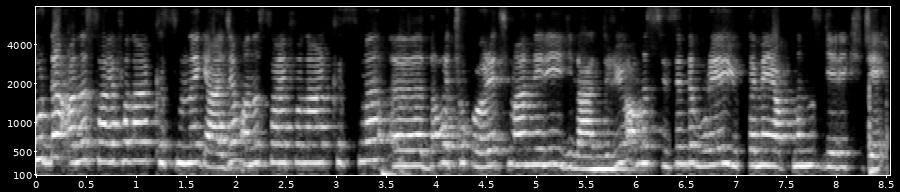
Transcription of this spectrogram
burada ana sayfalar kısmına geleceğim. Ana sayfalar kısmı e, daha çok öğretmenleri ilgilendiriyor ama sizin de buraya yükleme yapmanız gerekecek.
